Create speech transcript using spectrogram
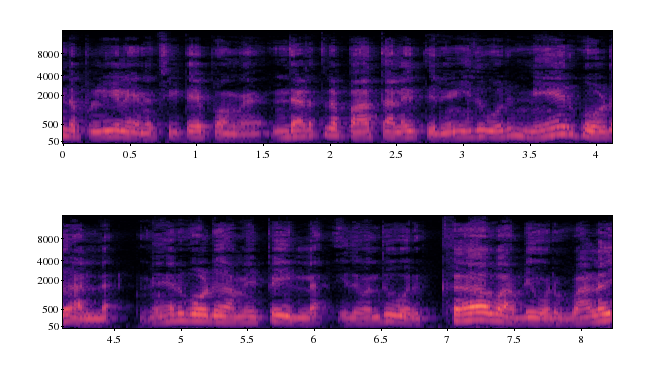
இந்த புள்ளிகளை இணைச்சிக்கிட்டே போங்க. இந்த இடத்துல பார்த்தாலே தெரியும். இது ஒரு நேர்கோடு அல்ல. நேர்கோடு அமைப்பே இல்லை. இது வந்து ஒரு கேர்வ் அப்படி ஒரு வலை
